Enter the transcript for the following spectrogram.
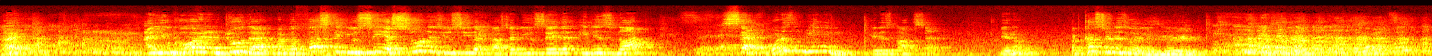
right? And you go ahead and do that, but the first thing you see, as soon as you see that custard, you say that it is not set. What is the meaning? It is not set. You know? Custard is like.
